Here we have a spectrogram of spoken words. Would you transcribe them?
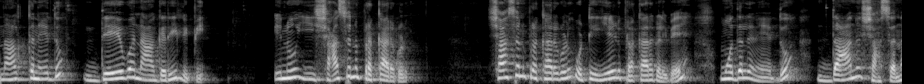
ನಾಲ್ಕನೆಯದು ದೇವನಾಗರಿ ಲಿಪಿ. ಇನ್ನು ಈ ಶಾಸನ ಪ್ರಕಾರಗಳು. ಶಾಸನ ಪ್ರಕಾರಗಳು ಒಟ್ಟು ಏಳು ಪ್ರಕಾರಗಳಿವೆ. ಮೊದಲನೆಯದು ದಾನ ಶಾಸನ,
